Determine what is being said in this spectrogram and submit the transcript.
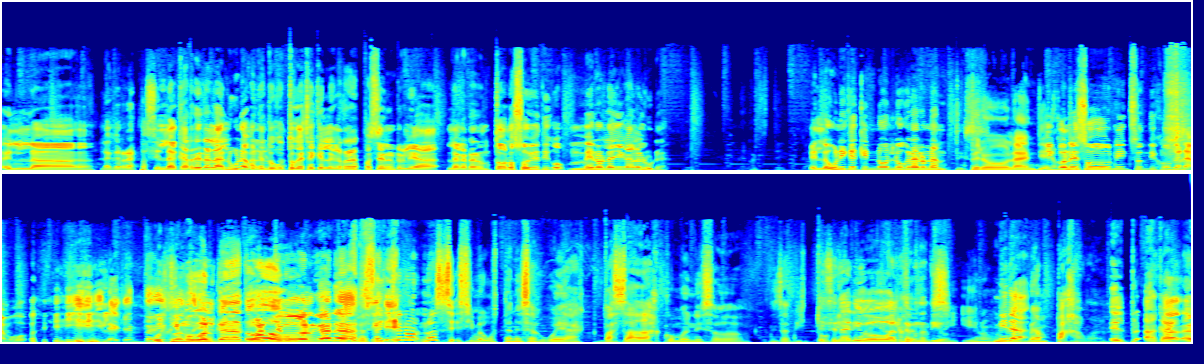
en la, La carrera en espacial. la carrera a la luna, A porque la tú, luna. tú que en la carrera espacial en realidad la ganaron todos los soviéticos, menos la llegada a la luna. Es la única que no lograron antes. Pero la y vendieron. con eso Nixon dijo ganamos. y la gente dijo, Último sí, gol gana todo. Último gol gana. Pero sí. ¿sabes qué? no, no sé si me gustan esas weas basadas como en esos, esas Escenario alternativo. Sí, no, Mira, me, dan paja, weón. El, acá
